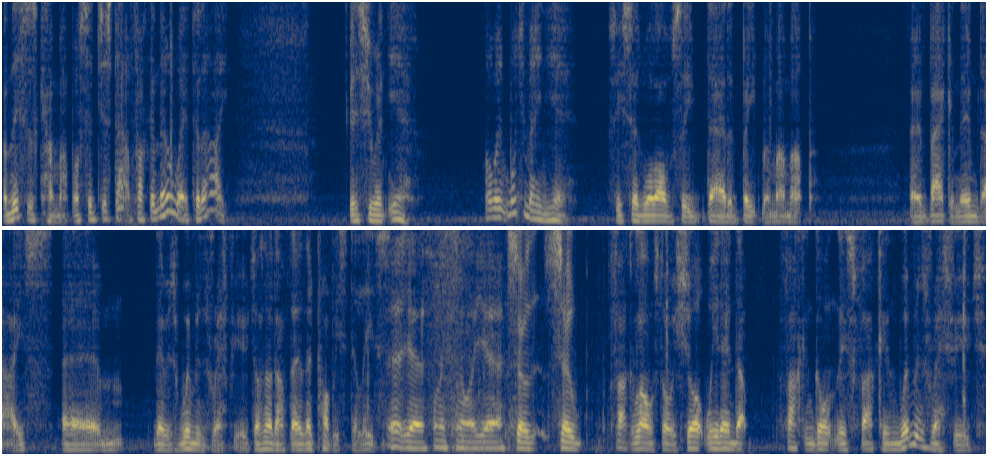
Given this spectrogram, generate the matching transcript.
and this has come up. I said, just out of fucking nowhere today. And she went, yeah. I went, what do you mean, yeah? She said, well, obviously, Dad had beat my mum up. And back in them days, um, there was women's refuge. I don't know if there, there probably still is. Yeah, yeah, something similar, yeah. So, so fucking long story short, we'd end up fucking going to this fucking women's refuge,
